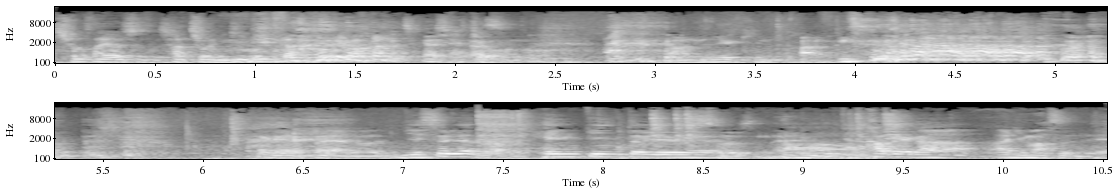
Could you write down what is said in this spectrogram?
詳細をちょっと社長に聞いていただければ近々その。あの入金とかあるんで。な からやっぱりあのディスりだと返品というそうです、ね、壁がありますんで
